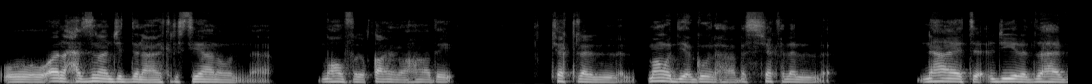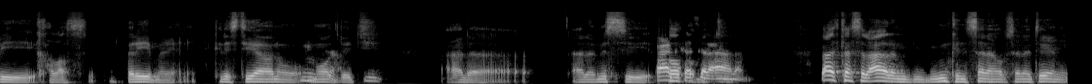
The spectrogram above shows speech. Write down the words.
وأنا حزنان جدا على كريستيانو إنه ما هو في القائمة هذه. شكل ال... ما ودي أقولها بس شكل ال... نهاية الجيل الذهبي خلاص قريبا. يعني كريستيانو مودريتش على على ميسي بعد كأس العالم. بعد كأس العالم يمكن سنة أو سنتين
